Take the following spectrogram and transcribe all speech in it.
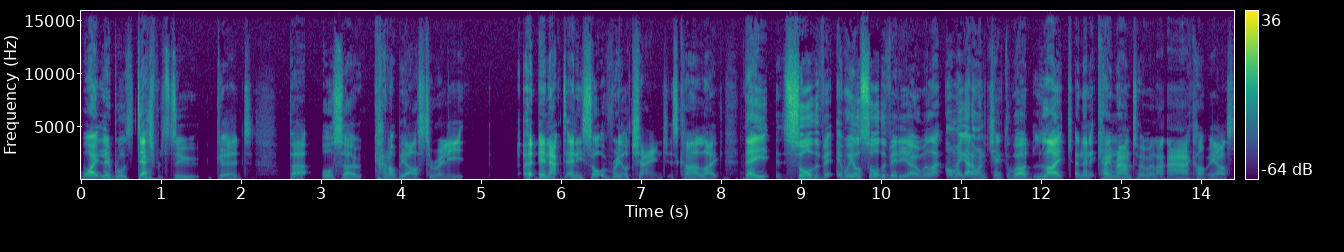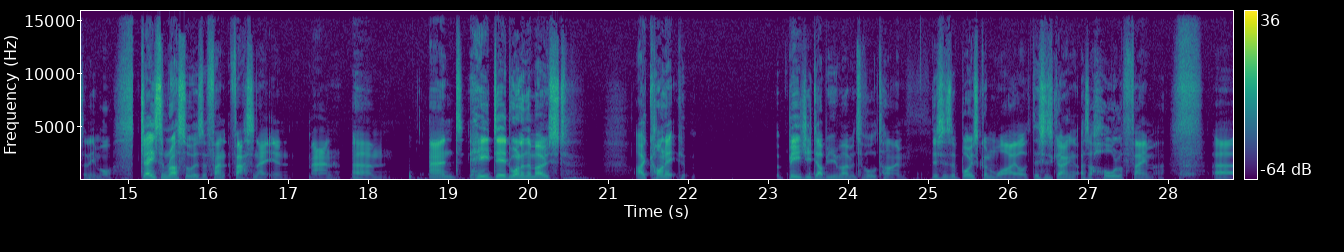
white liberals desperate to do good but also cannot be asked to really enact any sort of real change. It's kind of like they saw the vi- we all saw the video and we're like, oh my god, I want to change the world. Like, and then it came round to and we're like, ah, I can't be asked anymore. Jason Russell is a fan- fascinating man, um, and he did one of the most iconic BGW moments of all time. This is a Boys Gone Wild. This is going as a Hall of Famer uh,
